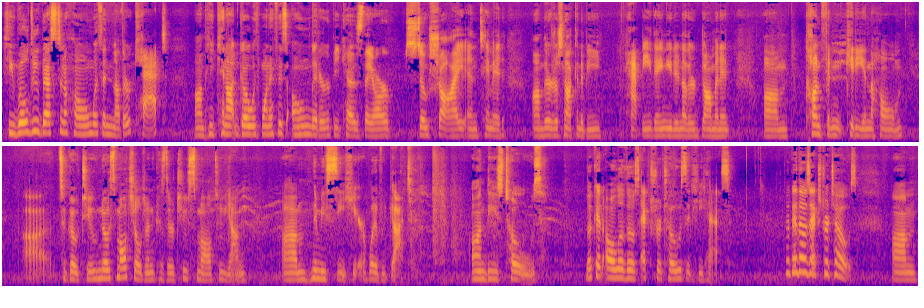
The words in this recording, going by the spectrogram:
he will do best in a home with another cat. Um, he cannot go with one of his own litter because they are so shy and timid. Um, they're just not going to be happy. They need another dominant, um, confident kitty in the home uh, to go to. No small children because they're too small, too young. Um, let me see here. What have we got on these toes? Look at all of those extra toes that he has. Look at those extra toes. Um,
